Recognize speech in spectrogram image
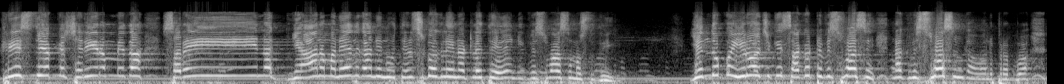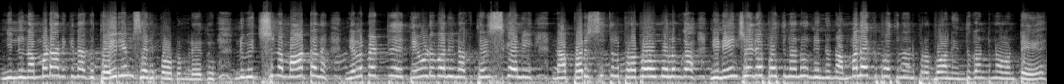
క్రీస్తు యొక్క శరీరం మీద సరైన జ్ఞానం అనేది కానీ నువ్వు తెలుసుకోగలిగినట్లయితే నీకు విశ్వాసం వస్తుంది. ఎందుకు ఈ రోజుకి సగటు విశ్వాసి? నాకు విశ్వాసం కావాలి ప్రభు. నిన్ను నమ్మడానికి నాకు ధైర్యం సరిపోవడం లేదు. నువ్వు ఇచ్చిన మాటను నిలబెట్టే దేవుడు అని నాకు తెలుసు కానీ నా పరిస్థితుల ప్రభావం మూలంగా నేనేం చేయలేకపోతున్నాను? నిన్ను నమ్మలేకపోతున్నాను ప్రభు అని ఎందుకంటున్నావు అంటే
